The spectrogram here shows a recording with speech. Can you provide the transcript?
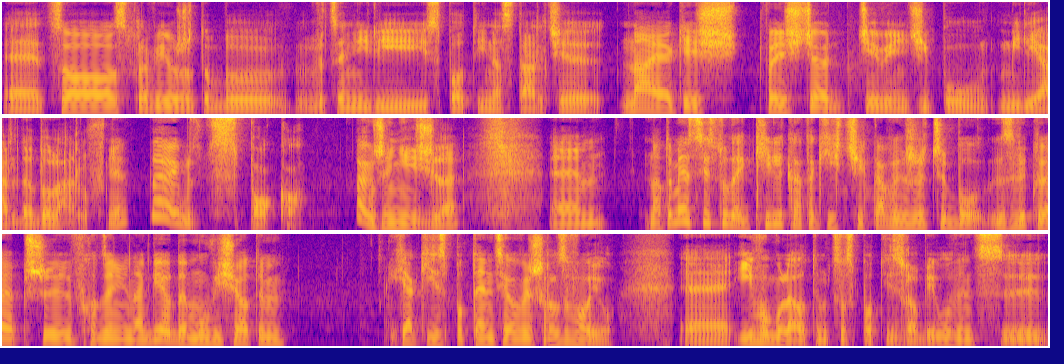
e, co sprawiło, że to by wycenili spoty na starcie na jakieś 29,5 miliarda dolarów, nie? Tak spoko. Także nieźle. Natomiast jest tutaj kilka takich ciekawych rzeczy, bo zwykle przy wchodzeniu na giełdę mówi się o tym, jaki jest potencjał wiesz, rozwoju e, i w ogóle o tym, co Spotify zrobił, więc y,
